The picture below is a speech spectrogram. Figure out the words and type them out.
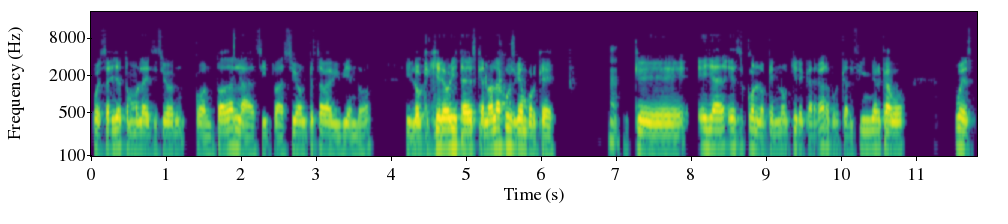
pues ella tomó la decisión con toda la situación que estaba viviendo y lo que quiere ahorita es que no la juzguen porque que ella es con lo que no quiere cargar, porque al fin y al cabo, pues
